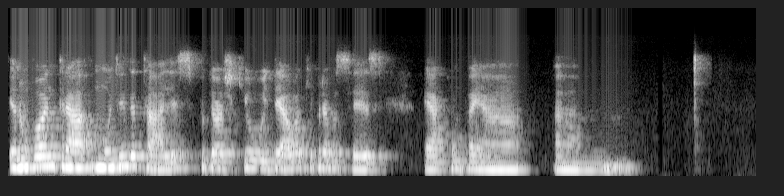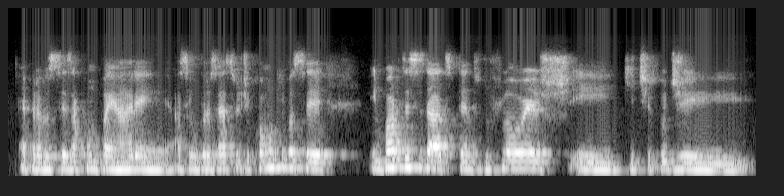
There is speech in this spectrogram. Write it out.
Eu não vou entrar muito em detalhes, porque eu acho que o ideal aqui para vocês é acompanhar, um, é para vocês acompanharem assim, o processo de como que você importa esses dados dentro do Flourish e que tipo de,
